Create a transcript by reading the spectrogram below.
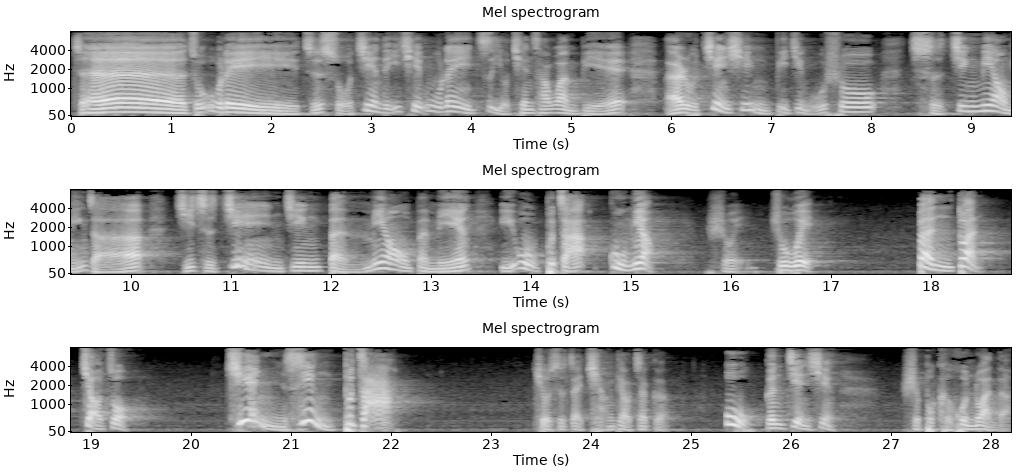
这诸物类，指所见的一切物类，自有千差万别，而如见性毕竟无殊。此经妙明者，即此见经本妙本明，与物不杂，故妙。所以诸位，本段叫做见性不杂，就是在强调这个物跟见性是不可混乱的。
